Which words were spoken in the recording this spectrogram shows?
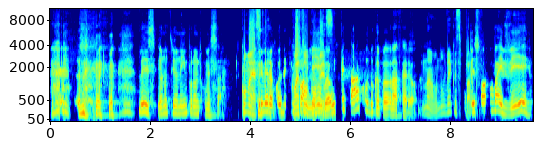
Luiz, eu não tenho nem por onde começar. Começa. Primeira então. coisa é que Começa o Flamengo é o espetáculo do Campeonato Carioca. Não, não vem com esse O papo. pessoal vai ver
